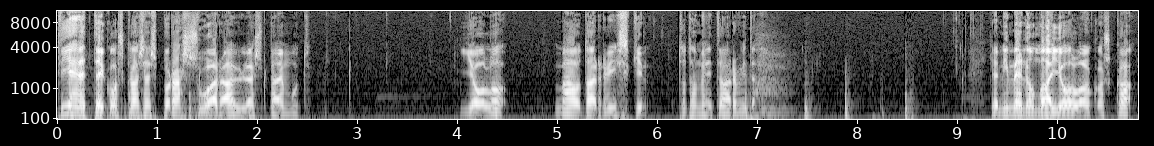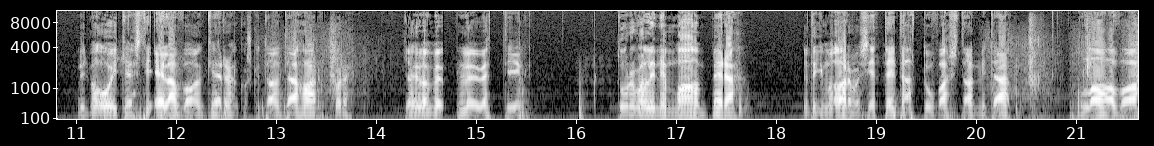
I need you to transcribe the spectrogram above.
Tiedän, ettei koskaan saisi poraa suoraan ylöspäin, mut... Jolo, mä otan riskin. Tota me ei tarvita. Ja nimenomaan jolo, koska nyt mä oikeesti elän vaan kerran, koska tää on tää hardcore. Ja hyvä me löydettiin turvallinen maanperä. Jotenkin mä arvasin, ettei täältä tuu vastaan mitään laavaa.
